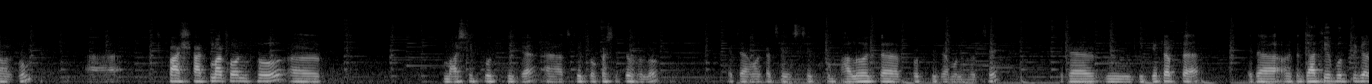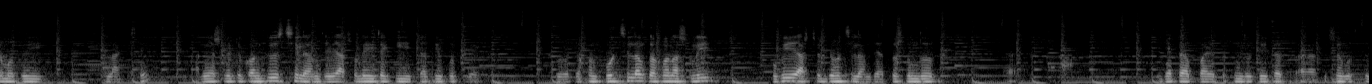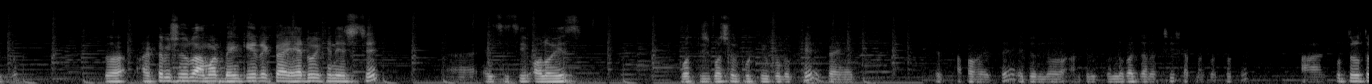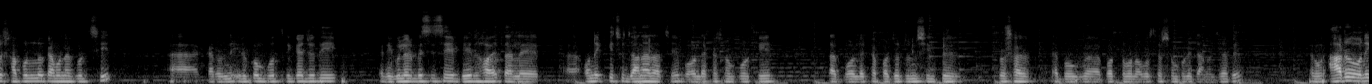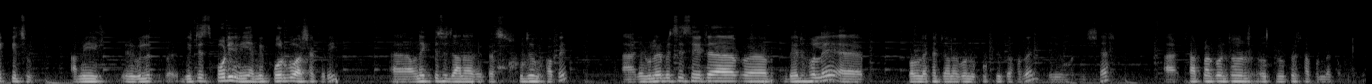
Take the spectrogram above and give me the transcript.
আলাইকুম ষাটমা কণ্ঠ মাসিক পত্রিকা আজকে প্রকাশিত হলো। এটা আমার কাছে এসছে। খুব ভালো একটা পত্রিকা মনে হচ্ছে। এটার যে গেট আপটা এটা অনেকটা জাতীয় পত্রিকার মতোই লাগছে। আমি আসলে একটু কনফিউজ ছিলাম যে আসলে এটা কি জাতীয় পত্রিকা? তো যখন পড়ছিলাম, তখন আসলেই খুবই আশ্চর্য হচ্ছিলাম যে এত সুন্দর গেট আপ বা এত সুন্দর যে এটার বিষয়বস্তুগুলো তো আরেকটা বিষয় হলো, আমার ব্যাংকের একটা অ্যাডও এখানে এসছে। এলসিসি অলওয়েজ বত্রিশ বছর পূর্তি উপলক্ষে একটা অ্যাড ছাপা হয়েছে। এই জন্য আন্তরিক ধন্যবাদ জানাচ্ছি সাতমা কক্ষকে আর উত্তরোত্তর সাফল্য কামনা করছি। কারণ এরকম পত্রিকা যদি রেগুলার বেসিসে বের হয়, তাহলে অনেক কিছু জানার আছে। বড়লেখা সম্পর্কে, তার বড়লেখা পর্যটন শিল্পের প্রসার এবং বর্তমান অবস্থা সম্পর্কে জানা যাবে। এবং আরও অনেক কিছু আমি রেগুলার ডিটেলস পড়িনি, আমি পড়ব আশা করি। অনেক কিছু জানার একটা সুযোগ হবে। আর রেগুলার বেসিসে এটা বের হলে পড়ালেখার জনগণ উপকৃত হবেন, এই বিশ্বাস আর স্বপ্নাকণ্ঠর কণ্ঠর অত্যন্ত সাফল্য কামনা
